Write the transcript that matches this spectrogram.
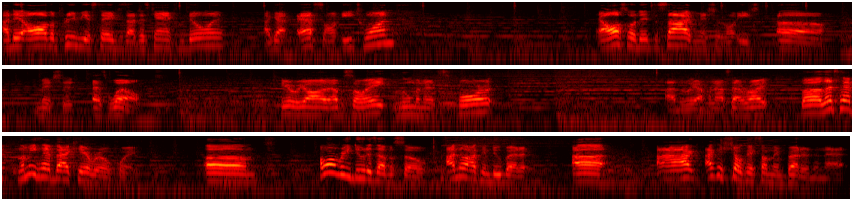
I did all the previous stages I just came from doing. I got S on each one. I also did the side missions on each uh, mission as well. Here we are, episode 8, Luminous Fort. I believe I pronounced that right. But let's head. Let me head back here real quick. Um, I want to redo this episode. I know I can do better. Uh, I I can showcase something better than that.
